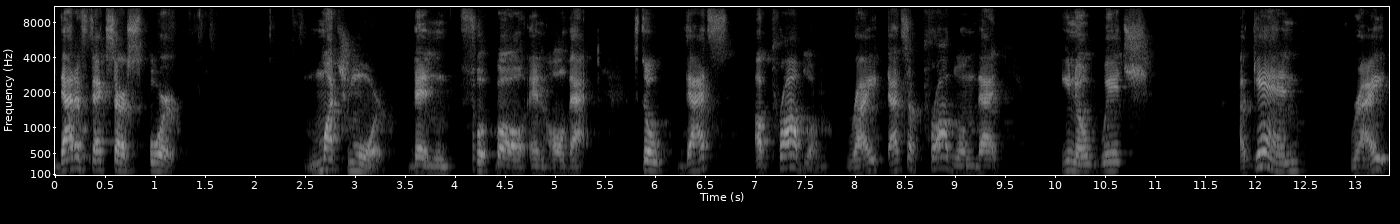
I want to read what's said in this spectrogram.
that affects our sport much more than football and all that. So that's a problem, right? That's a problem that, you know, which again, right?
